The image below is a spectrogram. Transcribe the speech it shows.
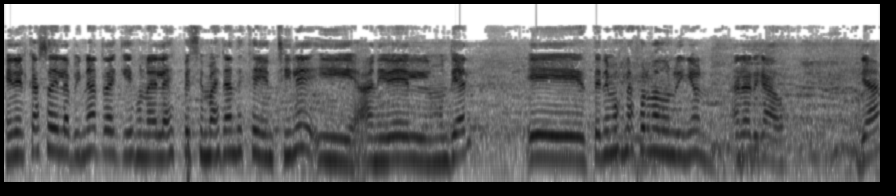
En el caso de la pinatra, que es una de las especies más grandes que hay en Chile y a nivel mundial, eh, tenemos la forma de un riñón alargado. ¿Ya?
